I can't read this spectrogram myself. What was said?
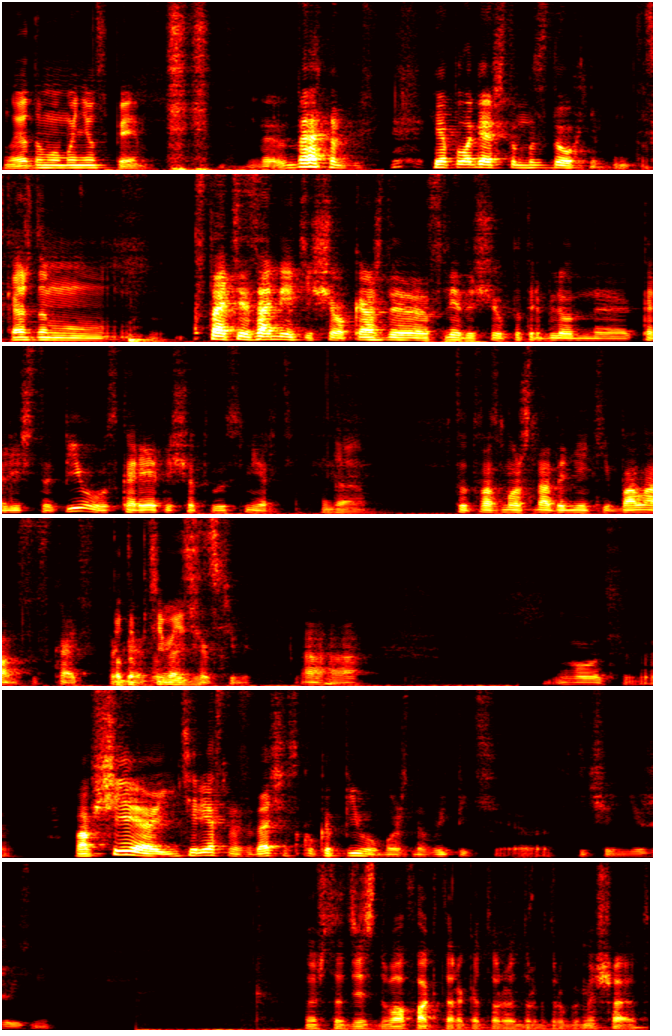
Но я думаю, мы не успеем. Да, я полагаю, что мы сдохнем. С каждым... Кстати, заметь еще, каждое следующее употребленное количество пива ускоряет еще твою смерть. Да. Тут, возможно, надо некий баланс искать. Такая Подоптимизить. Ага. Вот. Вообще, интересная задача, сколько пива можно выпить э, в течение жизни. Потому что здесь два фактора, которые друг другу мешают.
